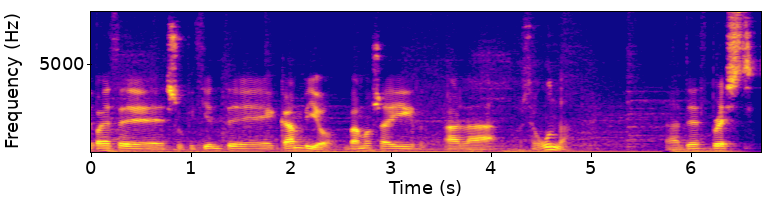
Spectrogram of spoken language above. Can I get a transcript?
Te parece suficiente cambio, vamos a ir a la segunda, a Death Breast.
